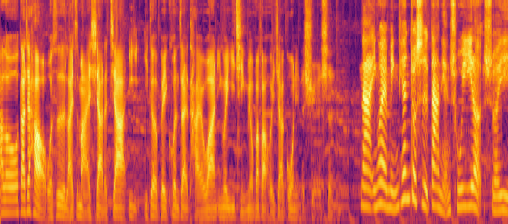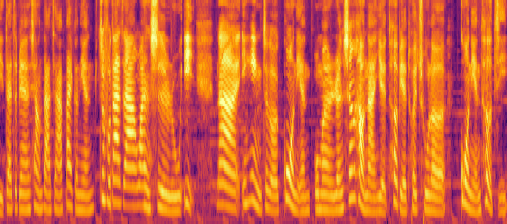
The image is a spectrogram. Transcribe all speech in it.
Hello，大家好，我是来自马来西亚的嘉义，一个被困在台湾，因为疫情没有办法回家过年的学生。那因为明天就是大年初一了，所以在这边向大家拜个年，祝福大家万事如意。那因应这个过年，我们人生好难也特别推出了过年特辑。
